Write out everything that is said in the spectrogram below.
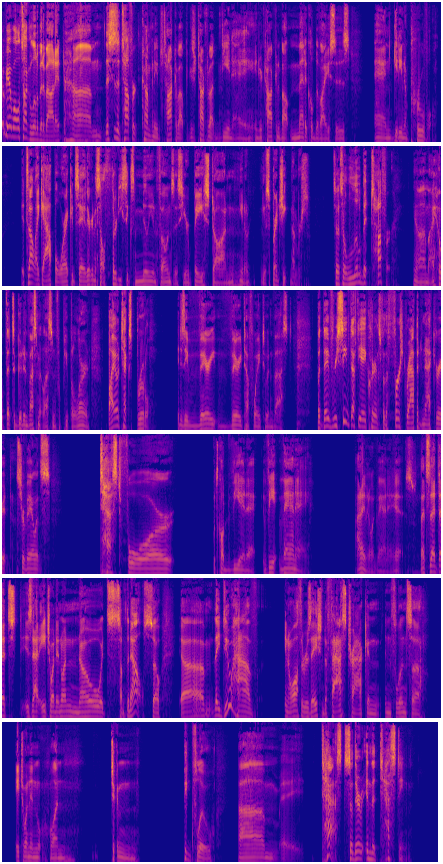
Okay, well, we'll talk a little bit about it. Um, this is a tougher company to talk about because you're talking about DNA and you're talking about medical devices and getting approval. It's not like Apple, where I could say they're going to sell 36 million phones this year based on you know spreadsheet numbers. So it's a little bit tougher. Um, I hope that's a good investment lesson for people to learn. Biotech's brutal. It is a very, very tough way to invest. But they've received FDA clearance for the first rapid and accurate surveillance test for what's called VNA. V, VAN-A. I don't even know what VAN-A is. That's that. That's is that H1N1? No, it's something else. So um, they do have you know authorization to fast track and influenza H1N1 chicken pig flu um, test. So they're in the testing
